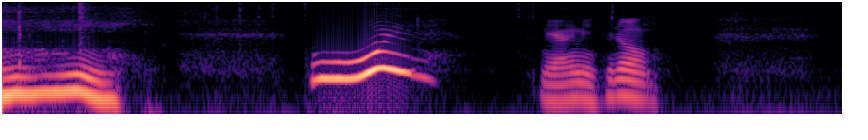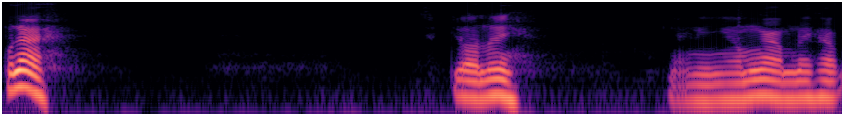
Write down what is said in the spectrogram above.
นี่อุ้ยแหนงนี่พี่น้องพุ่นน่ะสุดยอดเลยแหนงนี่งามๆเลยครับ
